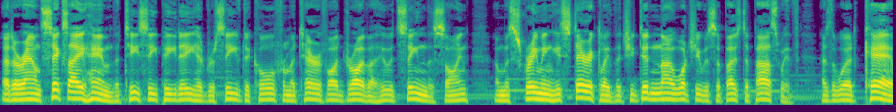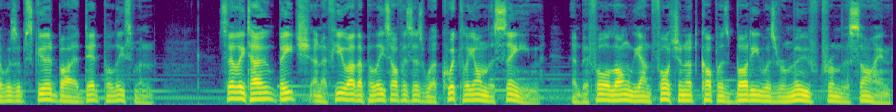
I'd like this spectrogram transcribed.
At around 6 a.m., the TCPD had received a call from a terrified driver who had seen the sign and was screaming hysterically that she didn't know what she was supposed to pass with, as the word care was obscured by a dead policeman. Sillytoe, Beach, and a few other police officers were quickly on the scene, and before long the unfortunate copper's body was removed from the sign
